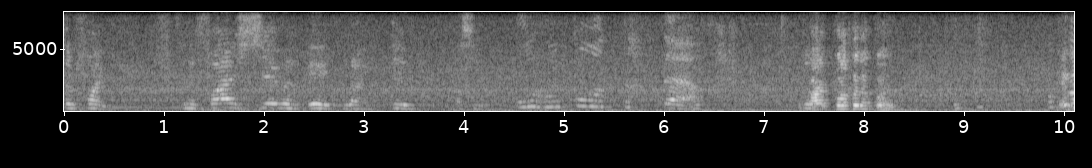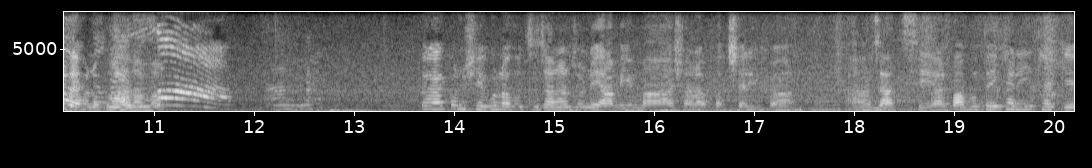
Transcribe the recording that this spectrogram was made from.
The five. And a তো এখন সেগুলো হচ্ছে জানার জন্য আমি মা সারাফত শরীফা যাচ্ছি। আর বাবু তো এখানেই থাকে।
